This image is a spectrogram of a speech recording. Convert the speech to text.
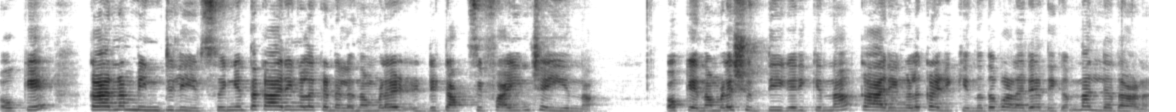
ഓക്കെ? കാരണം മിന്റ് ലീവ്സ് ഇങ്ങനത്തെ കാര്യങ്ങളൊക്കെ ഉണ്ടല്ലോ നമ്മളെ ഡിടോക്സിഫൈയും ചെയ്യുന്ന. ഓക്കെ? നമ്മളെ ശുദ്ധീകരിക്കുന്ന കാര്യങ്ങൾ കഴിക്കുന്നത് വളരെയധികം നല്ലതാണ്.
